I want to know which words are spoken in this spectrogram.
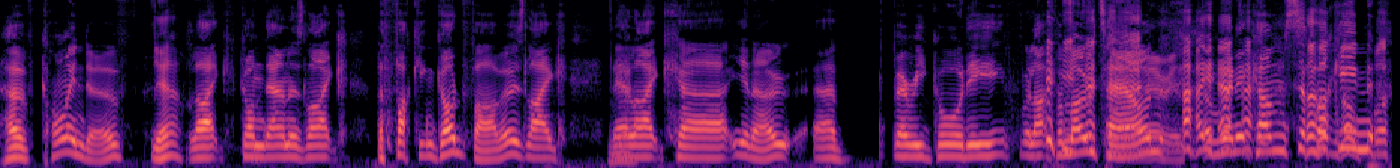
have kind of Yeah. like gone down as like the fucking godfathers. Like they're Yeah. like uh, you know. Uh, Berry Gordy for like for Motown, is. and when it comes to So fucking like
